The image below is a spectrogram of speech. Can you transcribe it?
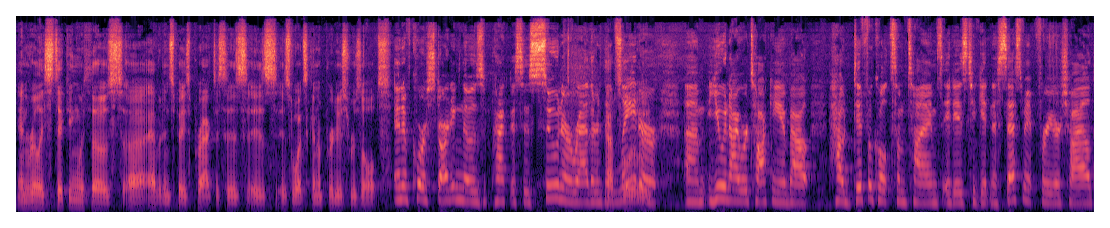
and really sticking with those uh, evidence-based practices is, is what's going to produce results. And of course, starting those practices sooner rather than Absolutely. later. Um, you and I were talking about how difficult sometimes it is to get an assessment for your child.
